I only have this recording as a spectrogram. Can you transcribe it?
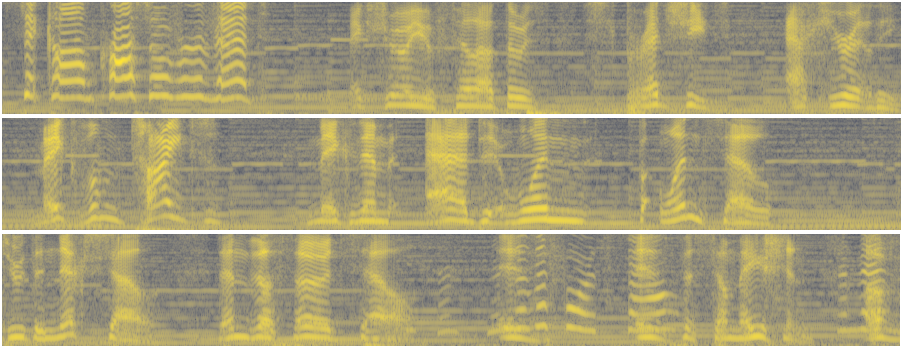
sitcom crossover event. Make sure you fill out those spreadsheets accurately. Make them tight. Make them add one one cell to the next cell. Then the third cell Is- the fourth cell. is the summation And then- of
